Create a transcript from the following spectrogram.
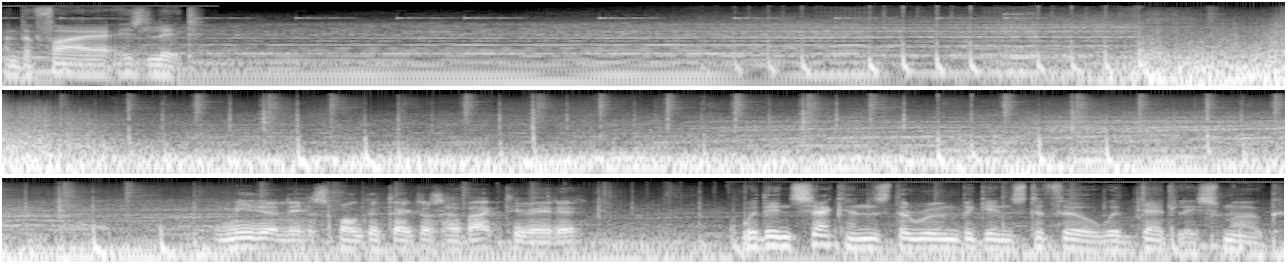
And the fire is lit. Immediately, the smoke detectors have activated. Within seconds, the room begins to fill with deadly smoke.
